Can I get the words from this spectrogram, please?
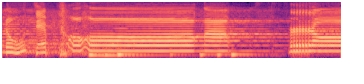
หนูเจ็บท้องร้อ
